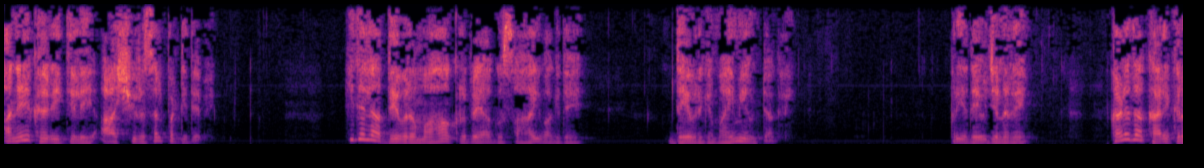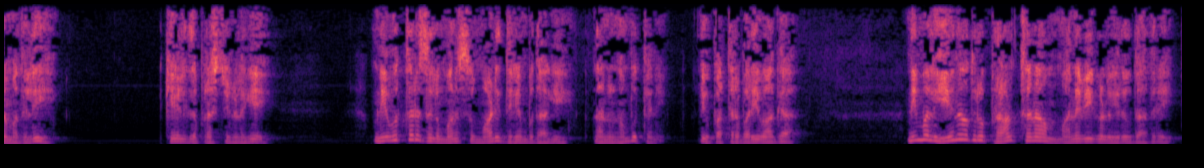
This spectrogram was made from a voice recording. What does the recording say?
ಅನೇಕ ರೀತಿಯಲ್ಲಿ ಆಶೀರ್ವಿಸಲ್ಪಟ್ಟಿದ್ದೇವೆ. ಇದೆಲ್ಲ ದೇವರ ಮಹಾಕೃಪೆ ಹಾಗೂ ಸಹಾಯವಾಗಿದೆ. ದೇವರಿಗೆ ಮಹಿಮೆಯುಂಟಾಗಲಿ. ಪ್ರಿಯ ದೇವಜನರೇ, ಕಳೆದ ಕಾರ್ಯಕ್ರಮದಲ್ಲಿ ಕೇಳಿದ ಪ್ರಶ್ನೆಗಳಿಗೆ ನೀವು ಉತ್ತರಿಸಲು ಮನಸ್ಸು ಮಾಡಿದ್ದೀರಿ ಎಂಬುದಾಗಿ ನಾನು ನಂಬುತ್ತೇನೆ. ನೀವು ಪತ್ರ ಬರೆಯುವಾಗ ನಿಮ್ಮಲ್ಲಿ ಏನಾದರೂ ಪ್ರಾರ್ಥನಾ ಮನವಿಗಳು ಇರುವುದಾದರೆ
